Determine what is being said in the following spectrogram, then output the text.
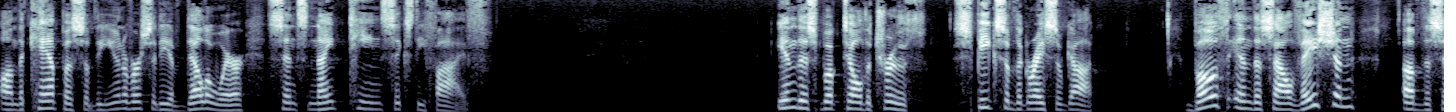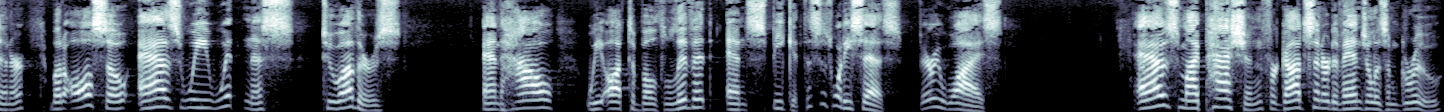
on the campus of the University of Delaware since 1965. In this book, Tell the Truth, speaks of the grace of God, both in the salvation of the sinner, but also as we witness to others and how we ought to both live it and speak it. This is what he says, very wise. As my passion for God centered evangelism grew,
